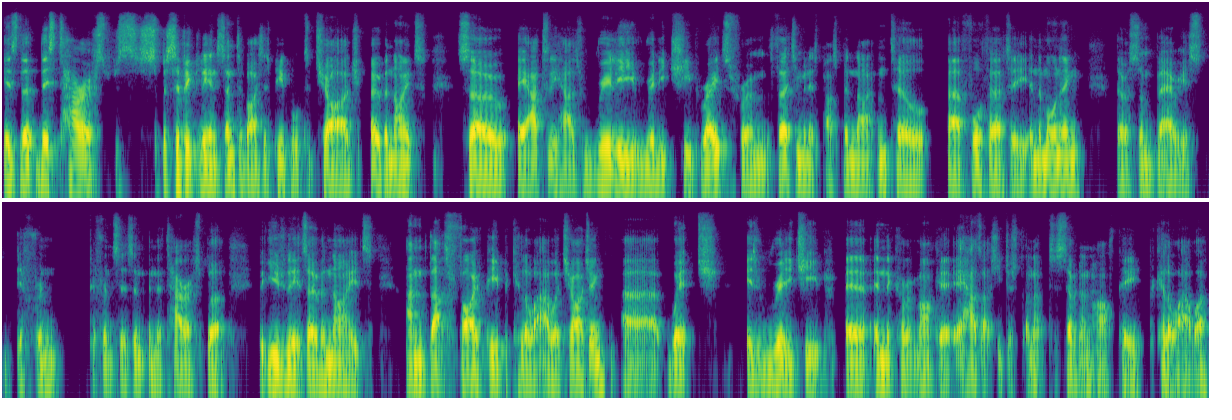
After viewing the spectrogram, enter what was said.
is that this tariff specifically incentivizes people to charge overnight. So it actually has really, really cheap rates from 30 minutes past midnight until uh, 4.30 in the morning. There are some various different differences in, in the tariffs, but, but usually it's overnight. And that's 5p per kilowatt hour charging, uh, which is really cheap uh, in the current market. It has actually just gone up to seven and a half p per kilowatt hour.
